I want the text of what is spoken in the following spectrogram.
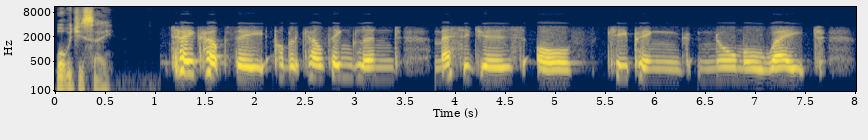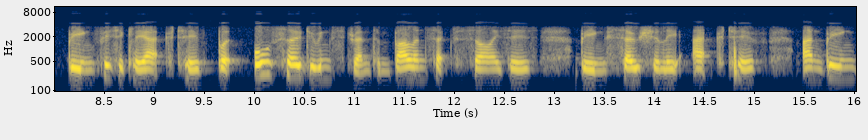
what would you say? Up the Public Health England messages of keeping normal weight, being physically active, but also doing strength and balance exercises, being socially active, and being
